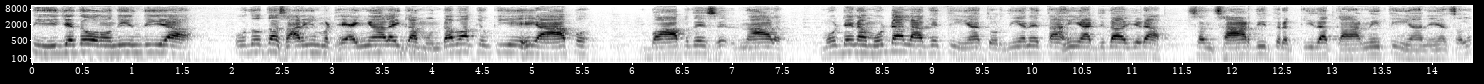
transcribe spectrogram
ਧੀ ਜਦੋਂ ਆਉਂਦੀ ਹੁੰਦੀ ਆ ਉਦੋਂ ਤਾਂ ਸਾਰੀ ਮਠਿਆਈਆਂ ਵਾਲਾ ਹੀ ਕੰਮ ਹੁੰਦਾ ਵਾ ਕਿਉਂਕਿ ਇਹ ਆਪ ਬਾਪ ਦੇ ਨਾਲ ਮੋਢੇ ਨਾਲ ਮੋਢਾ ਲਾ ਕੇ ਧੀਆਂ ਤੁਰਦੀਆਂ ਨੇ ਤਾਂ ਹੀ ਅੱਜ ਦਾ ਜਿਹੜਾ ਸੰਸਾਰ ਦੀ ਤਰੱਕੀ ਦਾ ਕਾਰਨ ਹੀ ਧੀਆਂ ਨੇ ਅਸਲ।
